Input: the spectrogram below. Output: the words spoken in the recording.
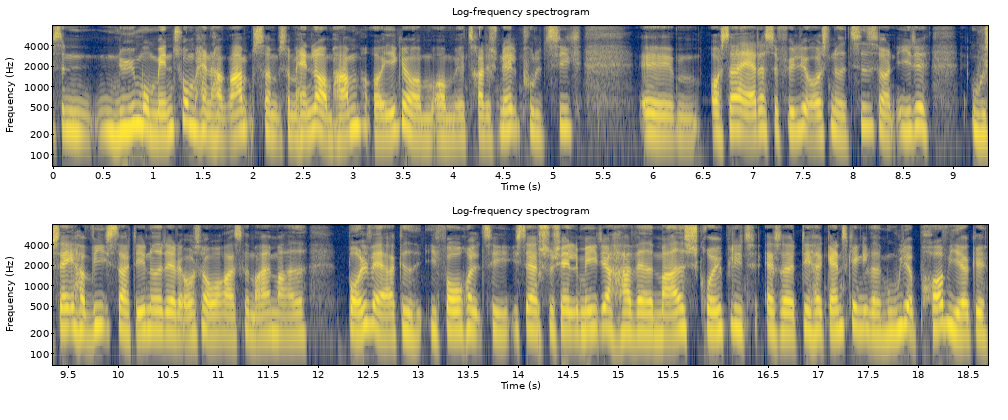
sådan nye momentum, han har ramt, som, som handler om ham og ikke om, om uh, traditionel politik. Øhm, og så er der selvfølgelig også noget tidsånd i det. USA har vist sig, det er noget, der, der også har overrasket mig meget, boldværket i forhold til især sociale medier har været meget skrøbeligt. Altså, det har ganske enkelt været muligt at påvirke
